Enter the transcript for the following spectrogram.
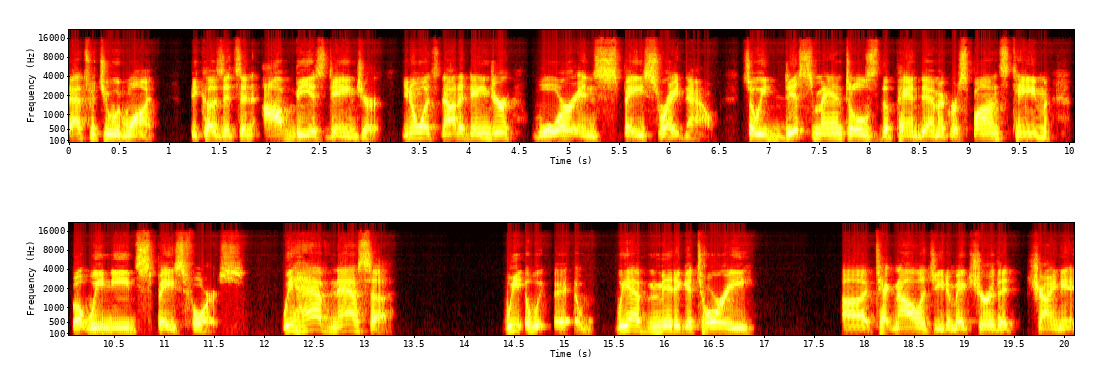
that's what you would want because it's an obvious danger. You know what's not a danger? War in space right now so he dismantles the pandemic response team, but we need Space Force. We have NASA. We, we, uh, we have mitigatory uh, technology to make sure that China,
